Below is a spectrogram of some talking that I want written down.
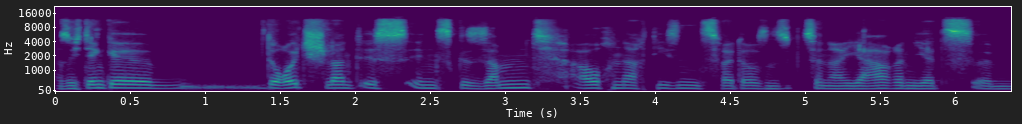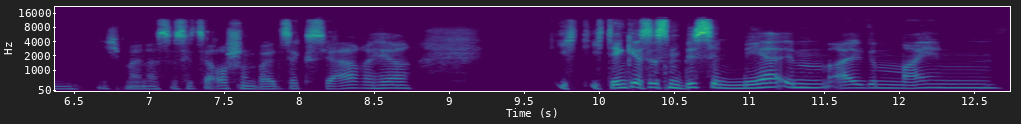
Also ich denke, Deutschland ist insgesamt auch nach diesen 2017er Jahren jetzt, ähm, ich meine, das ist jetzt ja auch schon bald sechs Jahre her, ich, ich denke, es ist ein bisschen mehr im allgemeinen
